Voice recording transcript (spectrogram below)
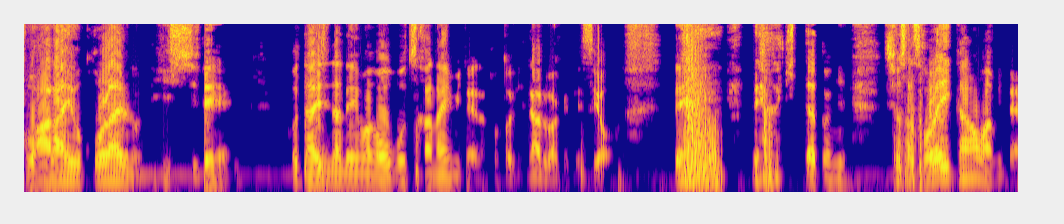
う、笑いをこらえるのに必死で、こう大事な電話がおぼつかないみたいなことになるわけですよ。で、電話切った後に、翔さんそれいかんわ、みたい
